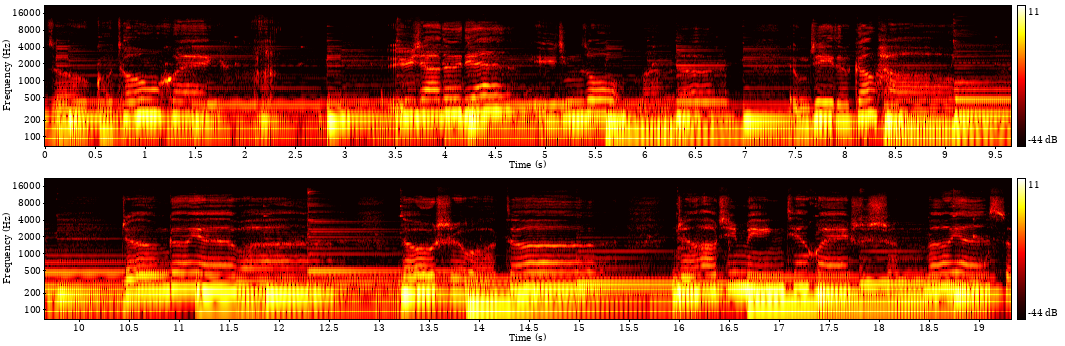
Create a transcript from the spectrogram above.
走过通惠，余下的店已经坐记得，刚好，整个夜晚都是我的。真好奇明天会是什么颜色，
